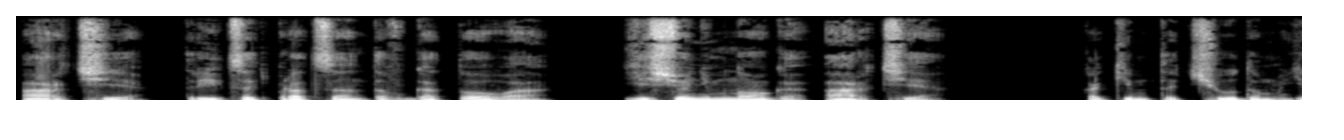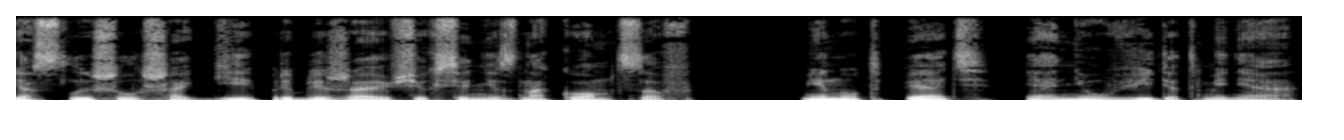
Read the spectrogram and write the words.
«Арчи, тридцать процентов готово! Еще немного, Арчи!» Каким-то чудом я слышал шаги приближающихся незнакомцев. Минут пять, и они увидят меня.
